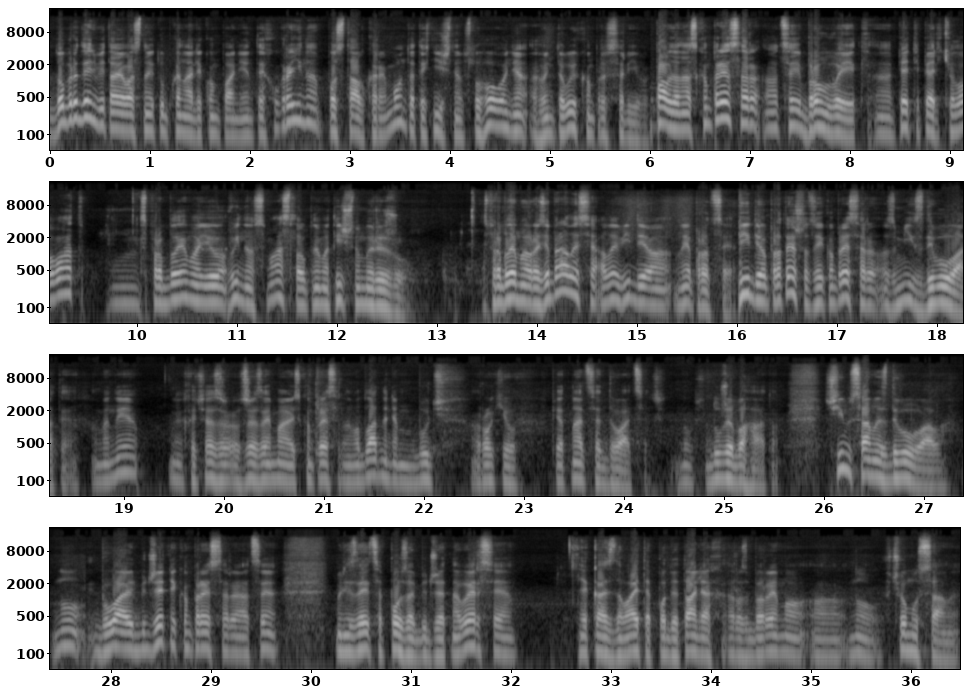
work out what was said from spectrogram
Добрий день, вітаю вас на youtube каналі компанії Ентех Україна. Поставка, ремонт та технічне обслуговування гвинтових компресорів. Попав до нас компресор, цей Bromweight е, 5,5 кВт з проблемою винос масла у пневматичну мережу. З проблемою розібралися, але відео не про це. Відео про те, що цей компресор зміг здивувати мене, хоча вже займаюся компресорним обладнанням, мабуть, років 15-20. Ну, дуже багато. Чим саме здивував? Ну, бувають бюджетні компресори, а це, мені здається, позабюджетна версія. Якась давайте по деталях розберемо, ну, в чому саме.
